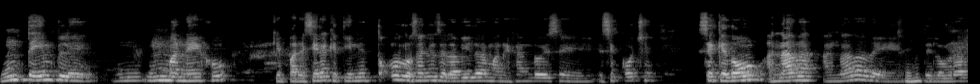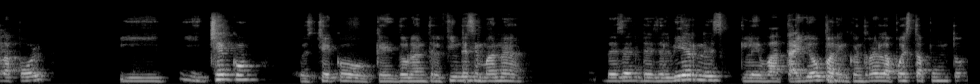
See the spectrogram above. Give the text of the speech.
un temple, un, manejo que pareciera que tiene todos los años de la vida manejando ese, ese coche. Se quedó a nada, a nada de, de lograr la pole. Y, y, Checo, pues Checo que durante el fin de semana, desde, desde el viernes, le batalló para encontrar la puesta a punto.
